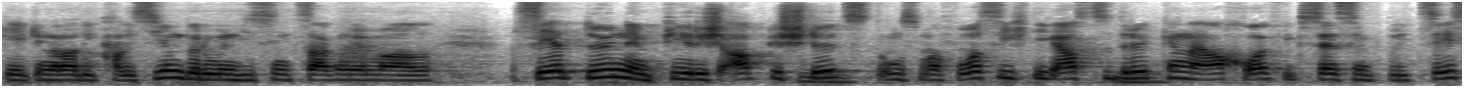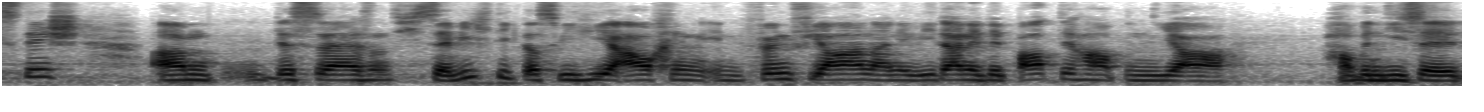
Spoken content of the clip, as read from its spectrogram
gegen Radikalisierung beruhen, die sind, sagen wir mal, sehr dünn empirisch abgestützt, um es mal vorsichtig auszudrücken, auch häufig sehr simplizistisch. Ähm, das wäre natürlich sehr wichtig, dass wir hier auch in, in fünf Jahren eine, wieder eine Debatte haben, ja, haben diese, äh,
